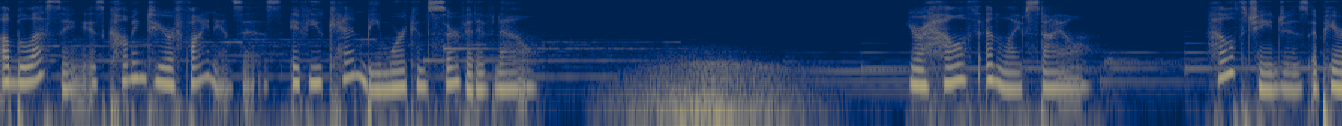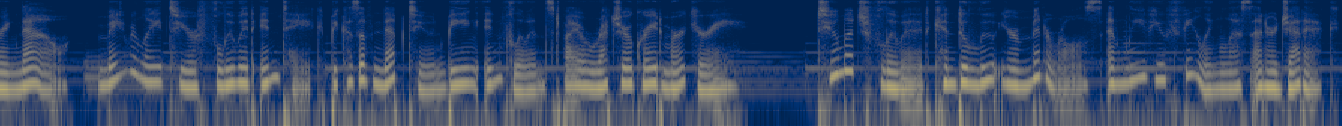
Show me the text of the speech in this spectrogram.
A blessing is coming to your finances if you can be more conservative now. Your health and lifestyle. Health changes appearing now may relate to your fluid intake because of Neptune being influenced by a retrograde Mercury. Too much fluid can dilute your minerals and leave you feeling less energetic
